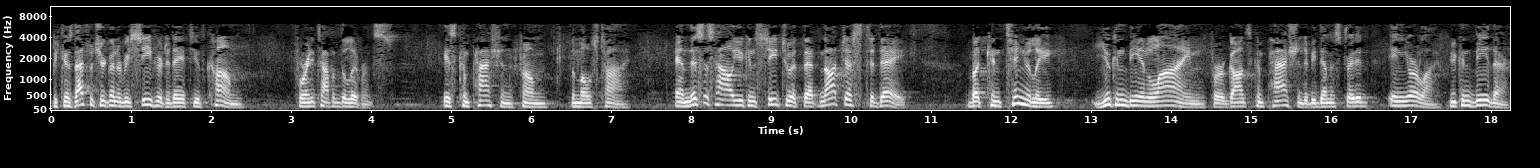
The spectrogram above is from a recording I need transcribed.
Because that's what you're going to receive here today if you've come for any type of deliverance is compassion from the Most High. And this is how you can see to it that not just today, but continually you can be in line for God's compassion to be demonstrated in your life. You can be there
